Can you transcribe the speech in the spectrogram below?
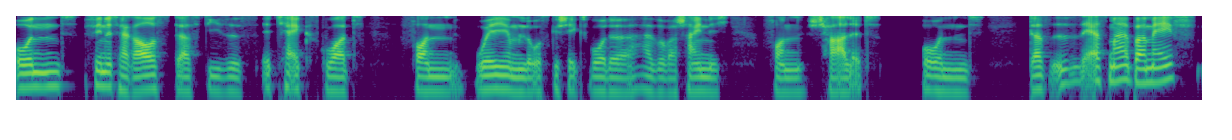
und findet heraus, dass dieses Attack Squad von William losgeschickt wurde, also wahrscheinlich von Charlotte. Und das ist es erstmal bei Maeve.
